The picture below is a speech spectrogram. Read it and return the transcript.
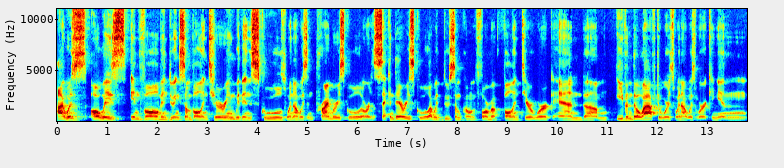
I was always involved in doing some volunteering within schools when I was in primary school or secondary school. I would do some form of volunteer work. And um, even though afterwards, when I was working in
